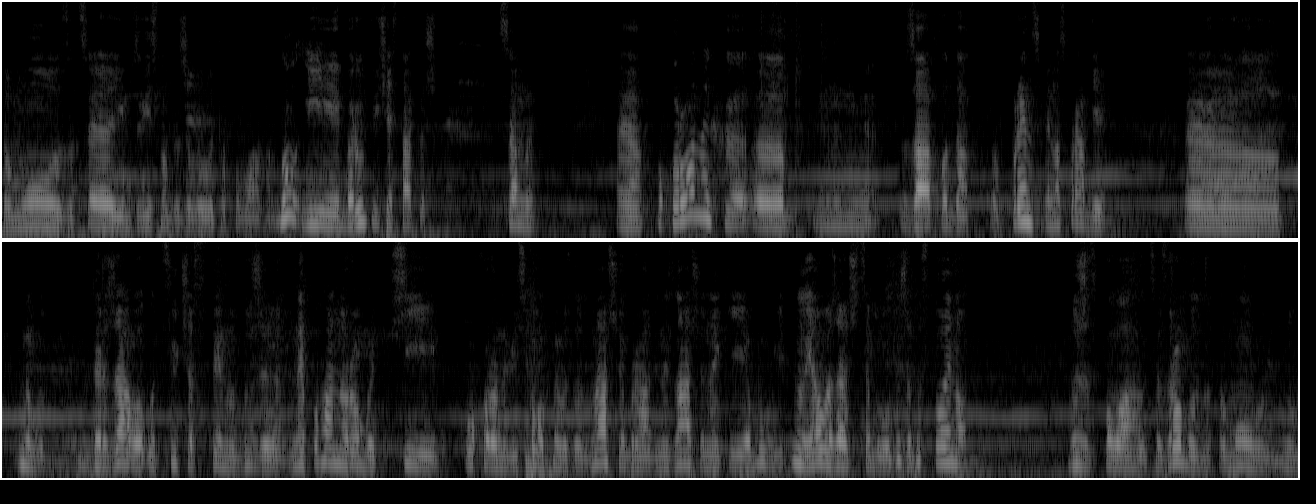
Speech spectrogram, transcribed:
Тому за це їм, звісно, дуже велика повага. Ну і беруть участь також саме е, в похоронних е, заходах. В принципі, насправді е, ну, держава оцю частину дуже непогано робить. Всі похорони військових, неважливо з нашої бригади, не з нашої, на якій я був. Ну я вважаю, що це було дуже достойно, дуже з повагою це зроблено, тому ну,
